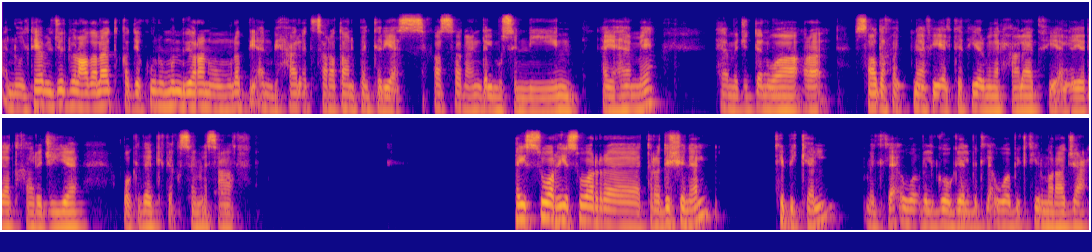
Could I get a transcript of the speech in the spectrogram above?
أنه التهاب الجلد والعضلات قد يكون منذرا ومنبئا بحالة سرطان البنكرياس خاصة عند المسنين. هي هامة هامة جدا وصادفتنا في الكثير من الحالات في العيادات الخارجية وكذلك في قسم الإسعاف. هي الصور هي صور traditional typical بتلاقوها بالجوجل بتلاقوها بكثير مراجع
